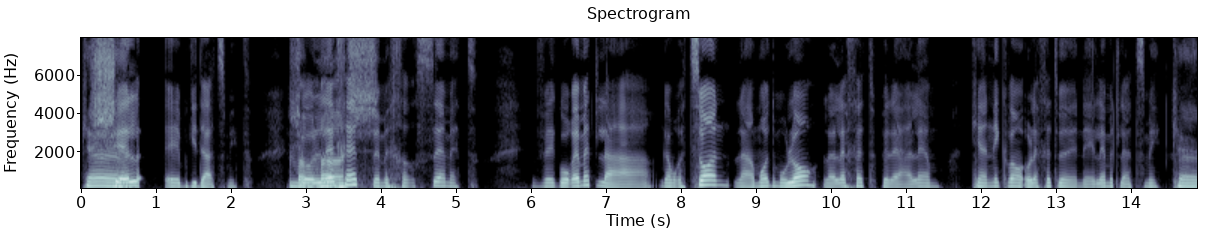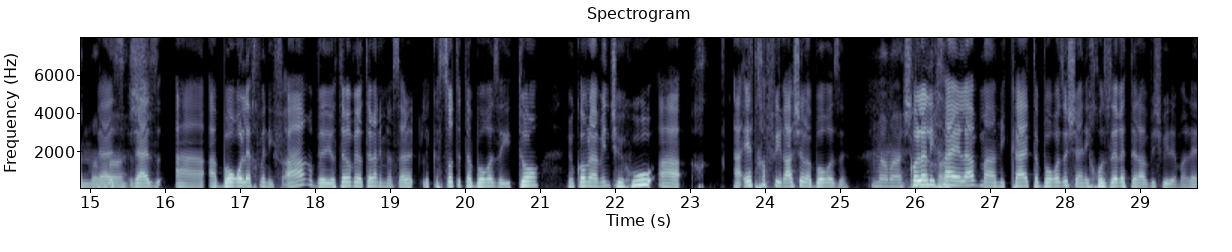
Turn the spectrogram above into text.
כן. של אה, בגידה עצמית. ממש. שהולכת ומכרסמת, וגורמת לה גם רצון לעמוד מולו, ללכת ולהיעלם. כי אני כבר הולכת ונעלמת לעצמי. כן, ממש. ואז, ואז הבור הולך ונפער, ויותר ויותר אני מנסה לכסות את הבור הזה איתו, במקום להבין שהוא העת חפירה של הבור הזה. ממש כל ככה. הליכה אליו מעמיקה את הבור הזה שאני חוזרת אליו בשביל למלא.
